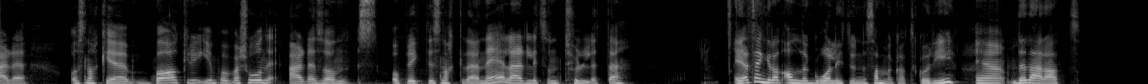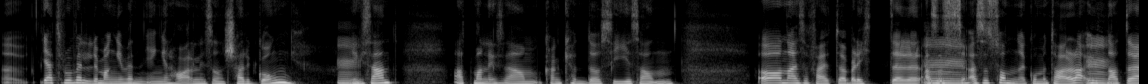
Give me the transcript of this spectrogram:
Er det å snakke bak ryggen på personen? Er det sånn oppriktig snakke deg ned, eller er det litt sånn tullete? Jeg tenker at alle går litt under samme kategori. Ja. Det der at øh, Jeg tror veldig mange vennegjenger har en litt sånn sjargong, Mm. ikke sant? At man liksom kan kødde og si sånn Å, nei, så feit du har blitt, eller altså, Mm. altså sånne kommentarer, da, uten at det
